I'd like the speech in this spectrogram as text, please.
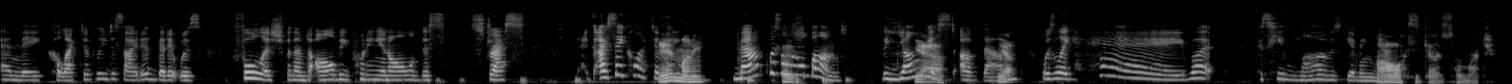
and they collectively decided that it was foolish for them to all be putting in all of this stress. I say collectively and money. Mac was a little bummed. The youngest of them Yep. was like hey what because he loves giving gifts oh he does so much.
